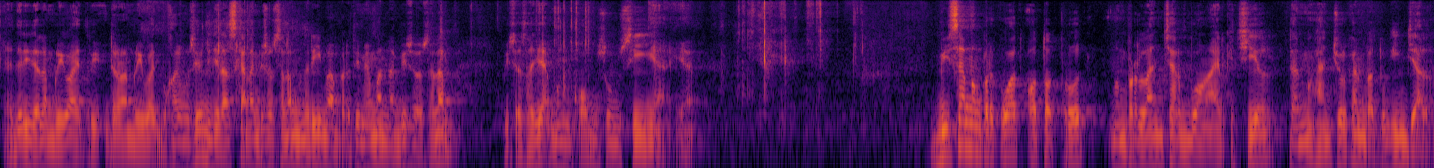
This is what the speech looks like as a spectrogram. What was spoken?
Ya, jadi dalam riwayat dalam riwayat Bukhari Muslim dijelaskan Nabi SAW menerima berarti memang Nabi SAW bisa saja mengkonsumsinya ya. Bisa memperkuat otot perut, memperlancar buang air kecil dan menghancurkan batu ginjal.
